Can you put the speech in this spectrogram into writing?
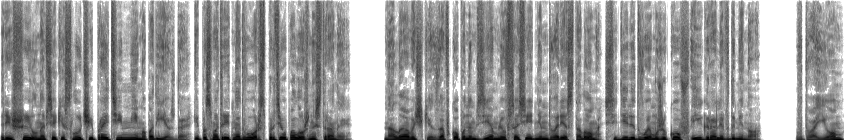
Решил на всякий случай пройти мимо подъезда и посмотреть на двор с противоположной стороны. На лавочке, за вкопанным в землю в соседнем дворе столом, сидели двое мужиков и играли в домино. Вдвоем?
